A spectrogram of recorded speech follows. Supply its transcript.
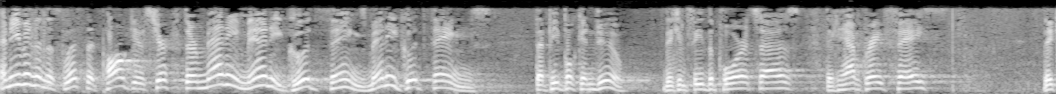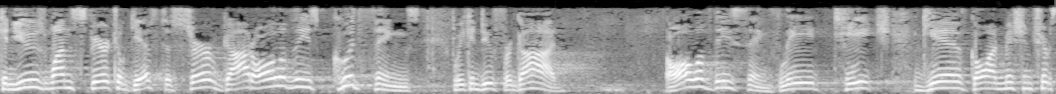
And even in this list that Paul gives here, there are many, many good things, many good things that people can do. They can feed the poor, it says. They can have great faith. They can use one's spiritual gifts to serve God. All of these good things we can do for God. All of these things lead, teach, give, go on mission trips.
